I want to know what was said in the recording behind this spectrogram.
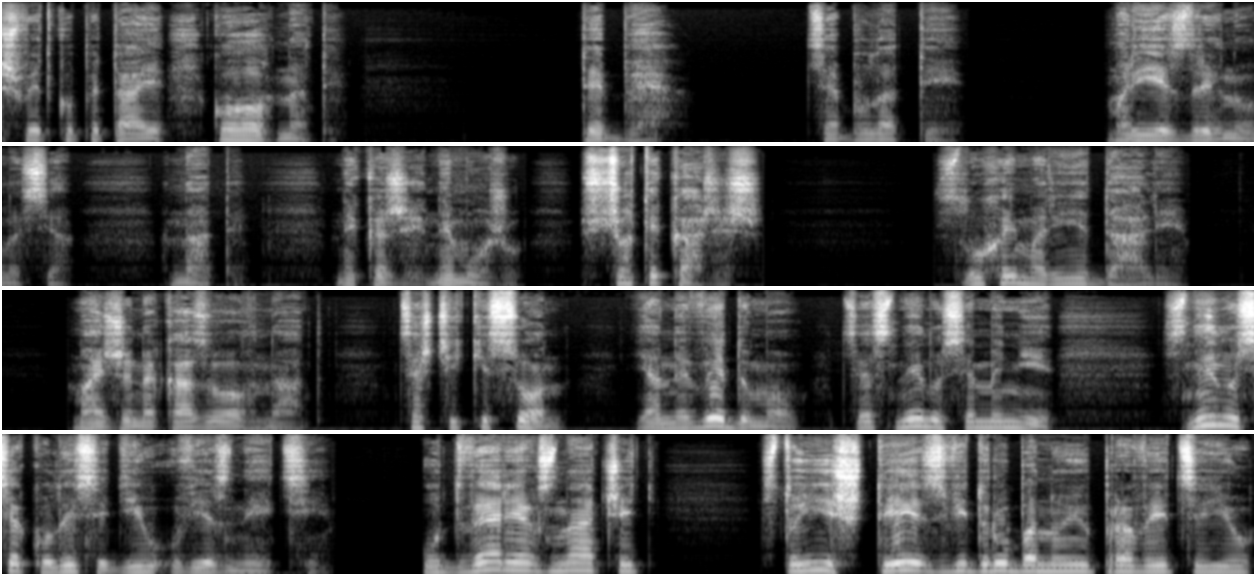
швидко питає, кого гнати? Тебе. Це була ти. Марія здригнулася. Гнате, не кажи, не можу. Що ти кажеш? Слухай, Марія, далі, майже наказував Гнат. Це ж тільки сон. Я не видумав, це снилося мені. Снилося, коли сидів у в'язниці. У дверях, значить, стоїш ти з відрубаною правицею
